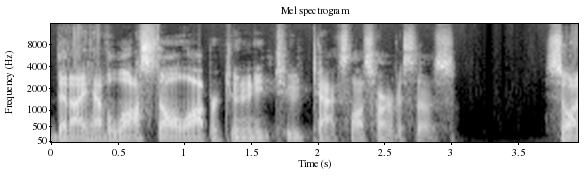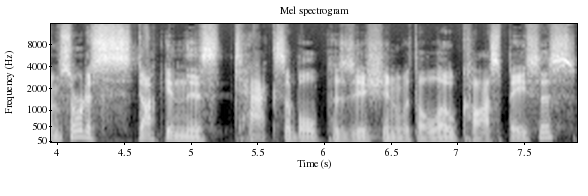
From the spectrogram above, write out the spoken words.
that i have lost all opportunity to tax loss harvest those. So i'm sort of stuck in this taxable position with a low cost basis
